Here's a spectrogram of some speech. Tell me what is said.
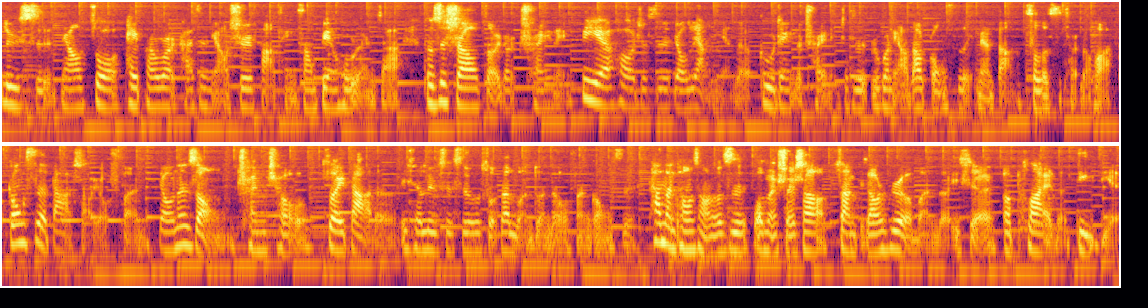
律师你要做 paperwork，还是你要去法庭上辩护人家，都是需要走一个 training。毕业后就是有两年的固定的 training，就是如果你要到公司里面当 solicitor 的话，公司的大小有分，有那种全球最大的一些律师事务所在伦敦都有分公司，他们通常都是我们学校算比较热门。的一些 apply 的地点，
